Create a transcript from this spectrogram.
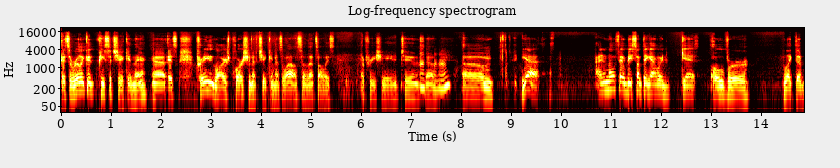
it's a really good piece of chicken there. Uh, it's pretty large portion of chicken as well, so that's always appreciated too. So um, yeah, I don't know if it would be something I would get over like the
